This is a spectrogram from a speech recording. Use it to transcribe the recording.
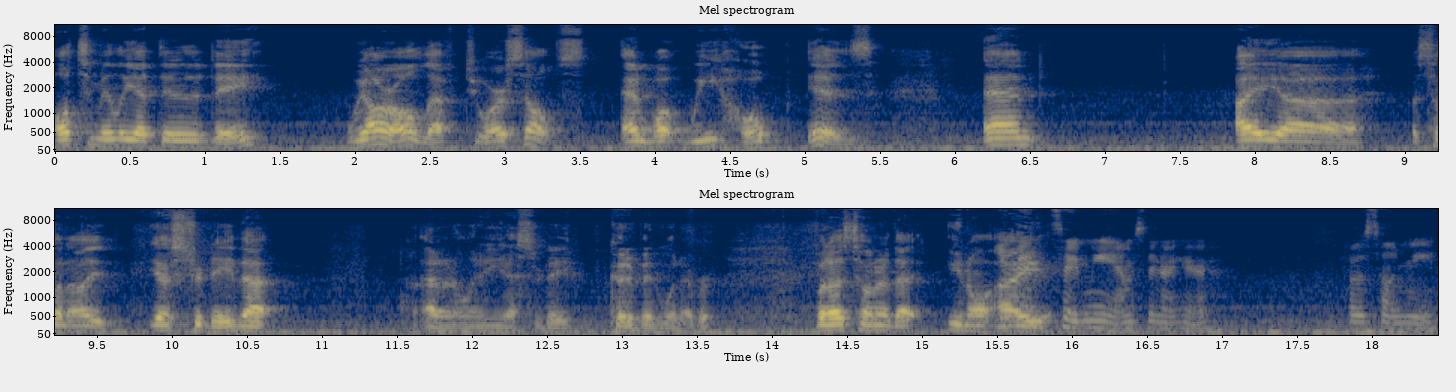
Ultimately at the end of the day we are all left to ourselves and what we hope is. And i uh was telling I yesterday that i don't know when yesterday could have been whatever. but i was telling her that you know You i didn't say me. I'm sitting right here. I was telling me.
